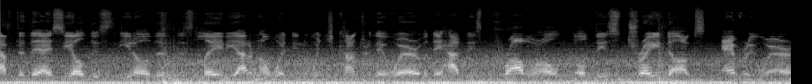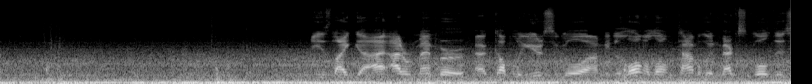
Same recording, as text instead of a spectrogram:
after that i see all this you know this, this lady i don't know what in which country they were but they had this problem all, all these stray dogs everywhere. It's like uh, I, I remember a couple of years ago i mean a long a long time ago in mexico there's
